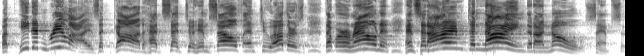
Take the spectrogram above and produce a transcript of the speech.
But he didn't realize that God had said to himself and to others that were around and said, I'm denying that I know Samson.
